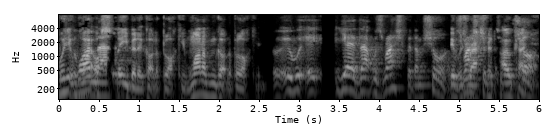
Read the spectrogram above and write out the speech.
Was it White or that- Saliba that got the blocking? One of them got the blocking. It, it, yeah, that was Rashford. I'm sure It was who Rashford. the Okay. shot.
